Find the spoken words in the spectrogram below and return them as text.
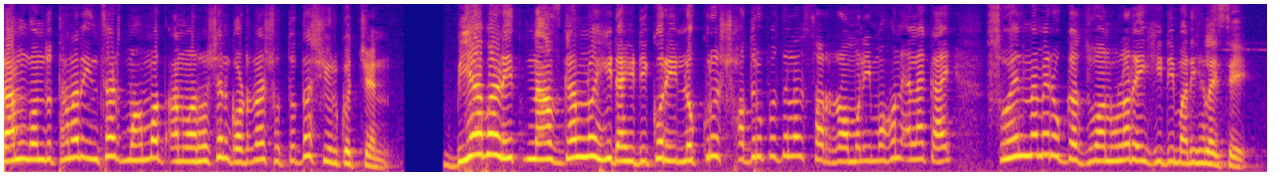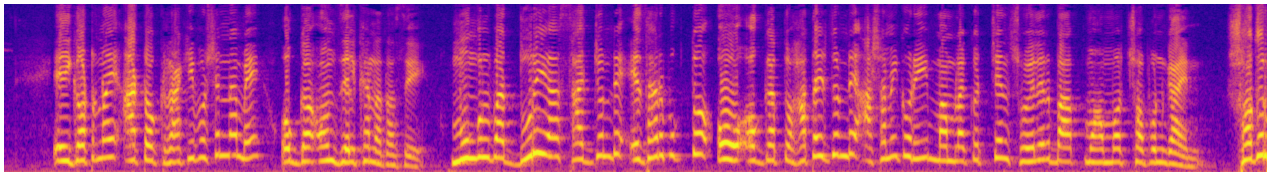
রামগঞ্জ থানার ইনচার্জ মোহাম্মদ আনোয়ার হোসেন ঘটনার সত্যতা শিওর করছেন। বিয়া বাড়িত নাচ গান লই হিডাহিডি করে লক্ষ্মীর সদর উপজেলার সর রমণী মোহন এলাকায় সোহেল নামের অজ্ঞা জুয়ান হোলার হিডি মারি হেলাইছে। এই ঘটনায় আটক রাকিব হোসেন নামে অজ্ঞা অন জেলখানাত আছে। মঙ্গলবার দুরিয়া সাতজনরে এজাহারভুক্ত ও অজ্ঞাত হাতাইশ জনরে আসামি করে মামলা করছেন সোহেলের বাপ মোহাম্মদ স্বপন গায়েন। সদর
